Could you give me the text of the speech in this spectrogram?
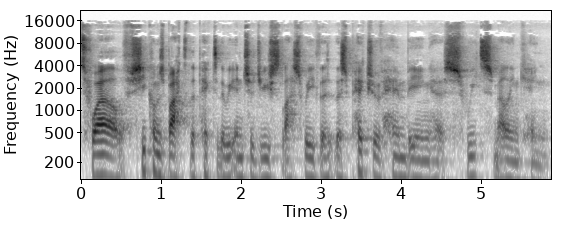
12, she comes back to the picture that we introduced last week this picture of him being her sweet smelling king.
